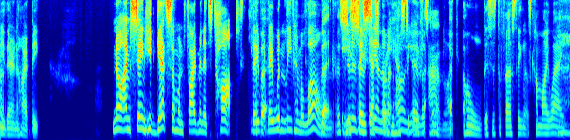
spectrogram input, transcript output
you'd be there in a heartbeat. No, I'm saying he'd get someone five minutes tops. Yeah, they but- they wouldn't leave him alone. But as he's soon as so they see him, desperate, he has "Oh, to yeah, go for Anne. Like, oh, this is the first thing that's come my way.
